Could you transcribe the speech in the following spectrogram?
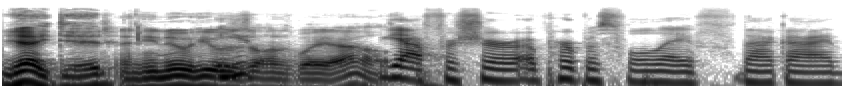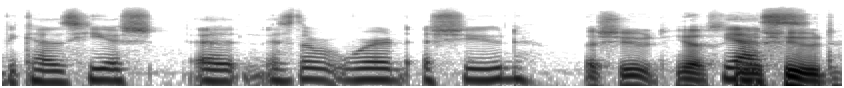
yeah he did and he knew he was You- on his way out. Yeah, for sure, a purposeful life that guy because he is uh, is the word eschewed Eschewed, yes, he Yes. eschewed.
